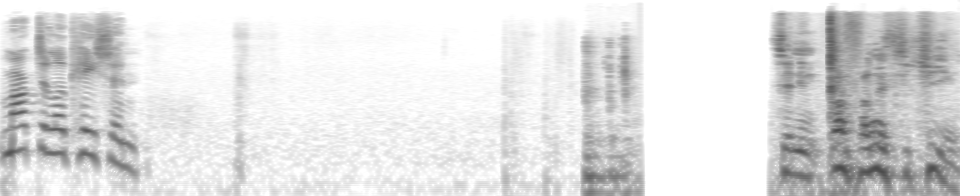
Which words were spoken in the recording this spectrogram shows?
Marked a location. Senin kafanı sikeyim.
